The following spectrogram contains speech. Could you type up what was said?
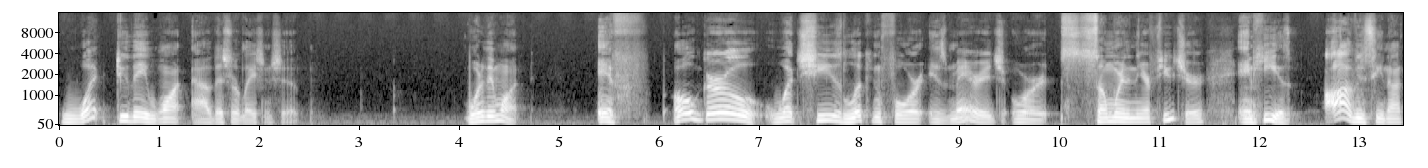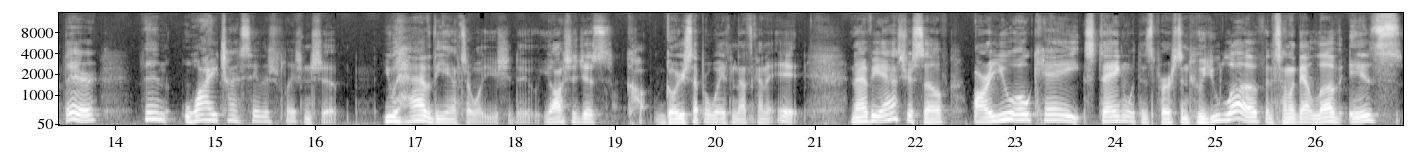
what do they want out of this relationship? What do they want? If old girl, what she's looking for is marriage or somewhere in the near future, and he is obviously not there, then why are you trying to save this relationship? You have the answer what you should do. Y'all should just go your separate ways, and that's kind of it. Now, if you ask yourself, are you okay staying with this person who you love, and it sounds like that love is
